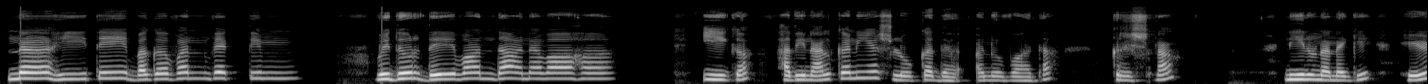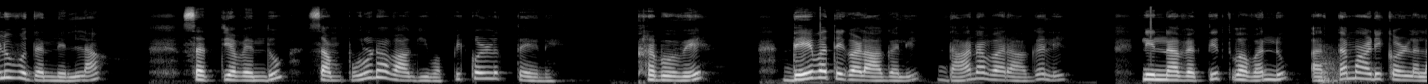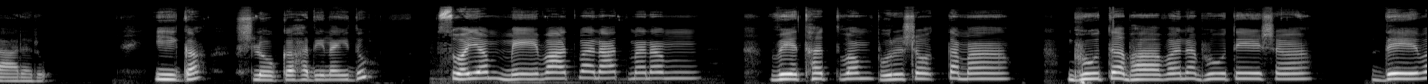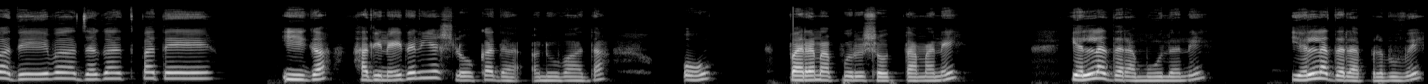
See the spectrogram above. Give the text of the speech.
ನ ಹೀತೆ ಭಗವನ್ ವ್ಯಕ್ತಿಂ, ವಿದುರ್ದೇವಾನ್ ದಾನವಾಹ. ಈಗ ಹದಿನಾಲ್ಕನೆಯ ಶ್ಲೋಕದ ಅನುವಾದ ಕೃಷ್ಣ. ನೀನು ನನಗೆ ಹೇಳುವುದನ್ನೆಲ್ಲ ಸತ್ಯವೆಂದು ಸಂಪೂರ್ಣವಾಗಿ ಒಪ್ಪಿಕೊಳ್ಳುತ್ತೇನೆ. ಪ್ರಭುವೇ, ದೇವತೆಗಳಾಗಲಿ, ದಾನವರಾಗಲಿ, ನಿನ್ನ ವ್ಯಕ್ತಿತ್ವವನ್ನು ಅರ್ಥ ಮಾಡಿಕೊಳ್ಳಲಾರರು ಈಗ ಶ್ಲೋಕ ಹದಿನೈದು. ಸ್ವಯಂ ಮೇವಾತ್ಮನಾತ್ಮನಂ ವೇಥತ್ವಂ ಪುರುಷೋತ್ತಮ ಭೂತಭಾವನ ಭೂತೇಶ ದೇವ ದೇವ ಜಗತ್ಪತೆ. ಈಗ ಹದಿನೈದನೆಯ ಶ್ಲೋಕದ ಅನುವಾದ ಓ ಪರಮ ಪುರುಷೋತ್ತಮನೇ ಎಲ್ಲದರ ಮೂಲನೇ, ಎಲ್ಲದರ ಪ್ರಭುವೆ,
